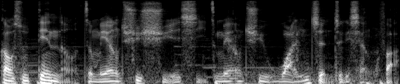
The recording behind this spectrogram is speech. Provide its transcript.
告诉电脑怎么样去学习，怎么样去完整这个想法。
